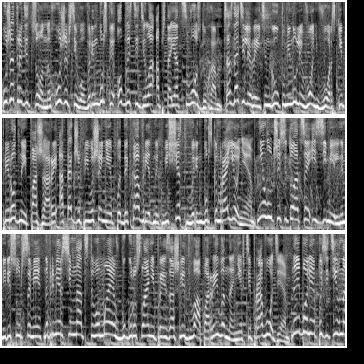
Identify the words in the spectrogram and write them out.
Уже традиционно хуже всего в Оренбургской области дела обстоят с воздухом. Создатели рейтинга упомянули вонь в Орске, природные пожары, а также превышение ПДК вредных веществ в Оренбургском районе. Не лучшая ситуация и с земельными ресурсами. Например, 17 мая в Бугуруслане произошли два порыва на нефтепроводе. Наиболее позитивно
